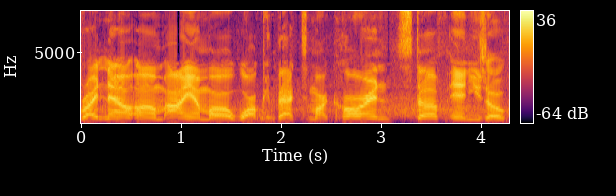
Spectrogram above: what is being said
right now um, I am uh, walking back to my car and stuff. And you know,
